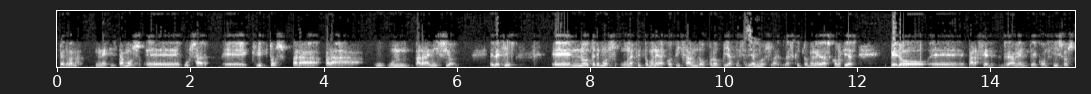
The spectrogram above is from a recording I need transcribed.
perdona, necesitamos usar criptos para para un, para emisión. Es decir, eh, no tenemos una criptomoneda cotizando propia, que serían pues las criptomonedas conocidas, pero eh, para ser realmente concisos,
